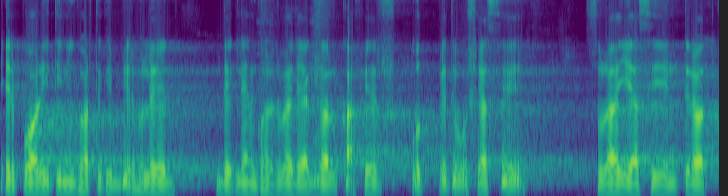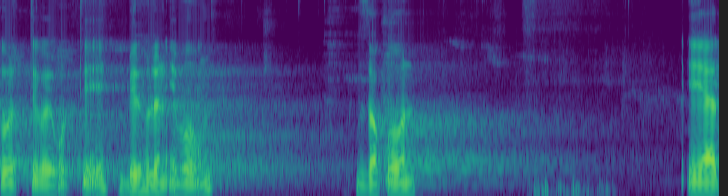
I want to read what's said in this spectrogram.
এরপরই তিনি ঘর থেকে বের হলেন, দেখলেন ঘরের বাইরে একদল কাফের ওত পেতে বসে আছে। সুরা ইয়াসিন তেলাওয়াত করতে করতে বের হলেন এবং যখন এই আয়াত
